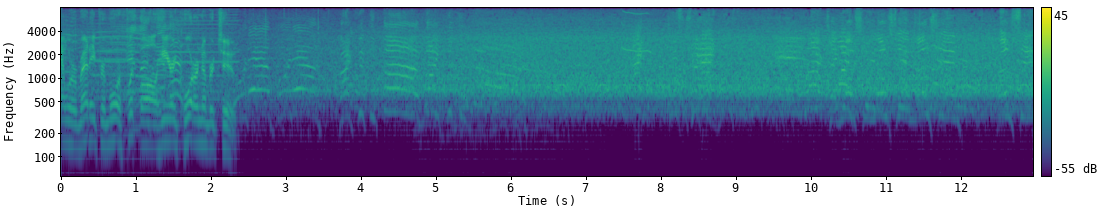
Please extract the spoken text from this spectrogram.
And we're ready for more football here in quarter number two. Four down, four down. Mark 55, Mark 55. Hey, just check. Check motion, motion, motion, motion.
